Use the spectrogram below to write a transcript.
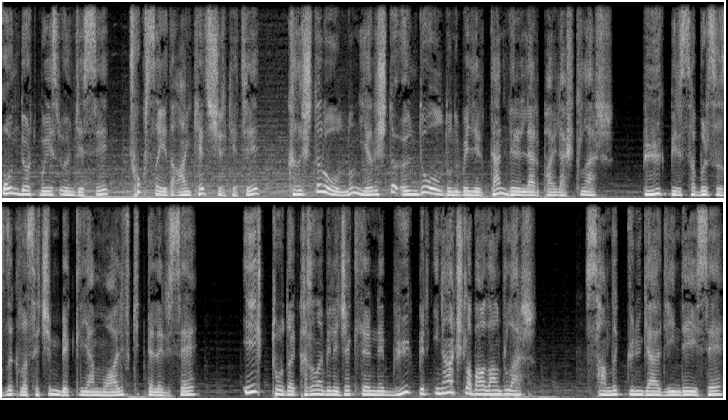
14 Mayıs öncesi çok sayıda anket şirketi Kılıçdaroğlu'nun yarışta önde olduğunu belirten veriler paylaştılar. Büyük bir sabırsızlıkla seçim bekleyen muhalif kitleler ise ilk turda kazanabileceklerine büyük bir inançla bağlandılar. Sandık günü geldiğinde ise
